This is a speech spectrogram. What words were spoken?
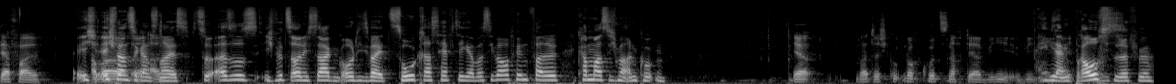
der Fall. Ich, Aber, ich fand sie äh, ganz an- nice. So, also ich würde es auch nicht sagen, oh, die war jetzt so krass heftig, aber sie war auf jeden Fall, kann man sich mal angucken. Ja, warte, ich guck noch kurz nach der, wie wie. Hey, wie lange brauchst du dafür?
